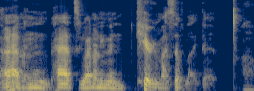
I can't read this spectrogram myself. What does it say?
I, I haven't had to. I don't even carry myself like that. Oh.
